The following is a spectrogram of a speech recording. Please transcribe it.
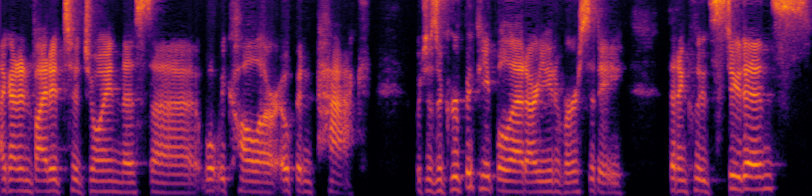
I got invited to join this, uh, what we call our open pack, which is a group of people at our university that includes students,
